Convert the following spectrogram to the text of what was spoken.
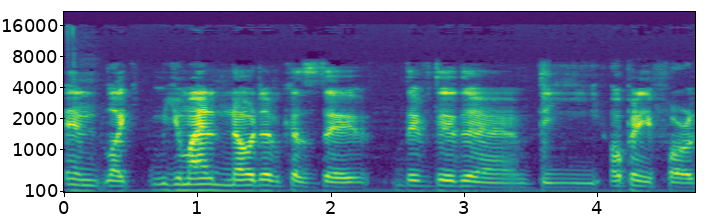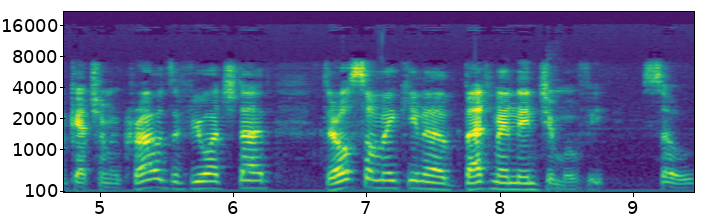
and like you might know them because they they did uh, the opening for Gatchaman Crowds. If you watch that, they're also making a Batman Ninja movie. So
